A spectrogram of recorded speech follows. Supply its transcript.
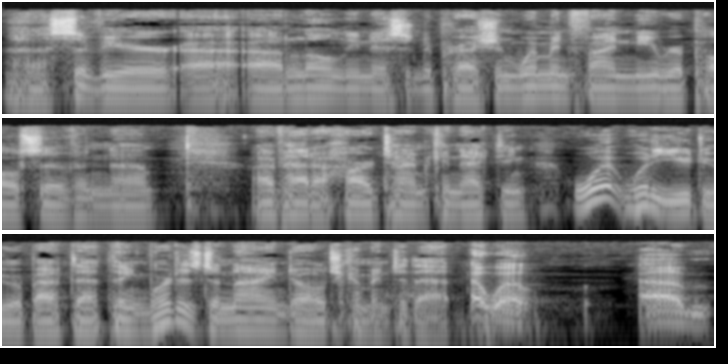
uh, severe uh, uh, loneliness and depression. Women find me repulsive, and uh, I've had a hard time connecting. What What do you do about that thing? Where does deny indulge come into that? Uh, well, um,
